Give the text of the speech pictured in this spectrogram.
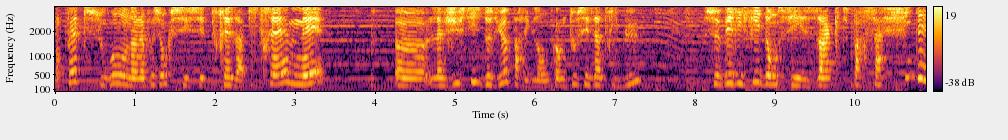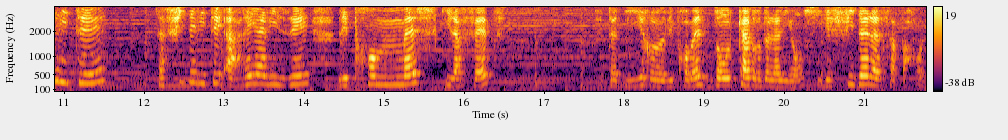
en fait, souvent on a l'impression que c'est très abstrait, mais euh, la justice de Dieu, par exemple, comme tous ses attributs, se vérifie dans ses actes par sa fidélité, sa fidélité à réaliser les promesses qu'il a faites c'est-à-dire euh, les promesses dans le cadre de l'alliance. Il est fidèle à sa parole.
